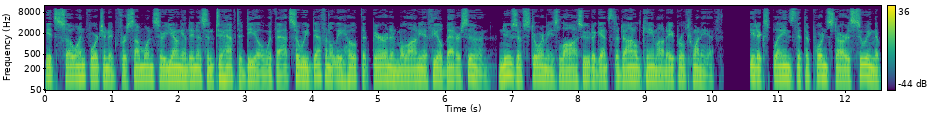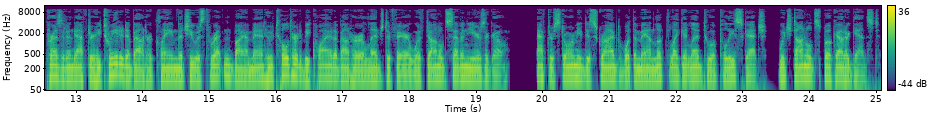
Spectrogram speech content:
It's so unfortunate for someone so young and innocent to have to deal with that so we definitely hope that Barron and Melania feel better soon. News of Stormy's lawsuit against the Donald came on April 20. It explains that the porn star is suing the president after he tweeted about her claim that she was threatened by a man who told her to be quiet about her alleged affair with Donald seven years ago. After Stormy described what the man looked like it led to a police sketch, which Donald spoke out against.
